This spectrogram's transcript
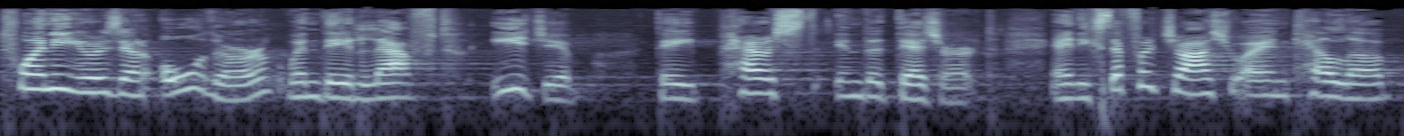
20 years and older, when they left Egypt, they perished in the desert. And except for Joshua and Caleb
